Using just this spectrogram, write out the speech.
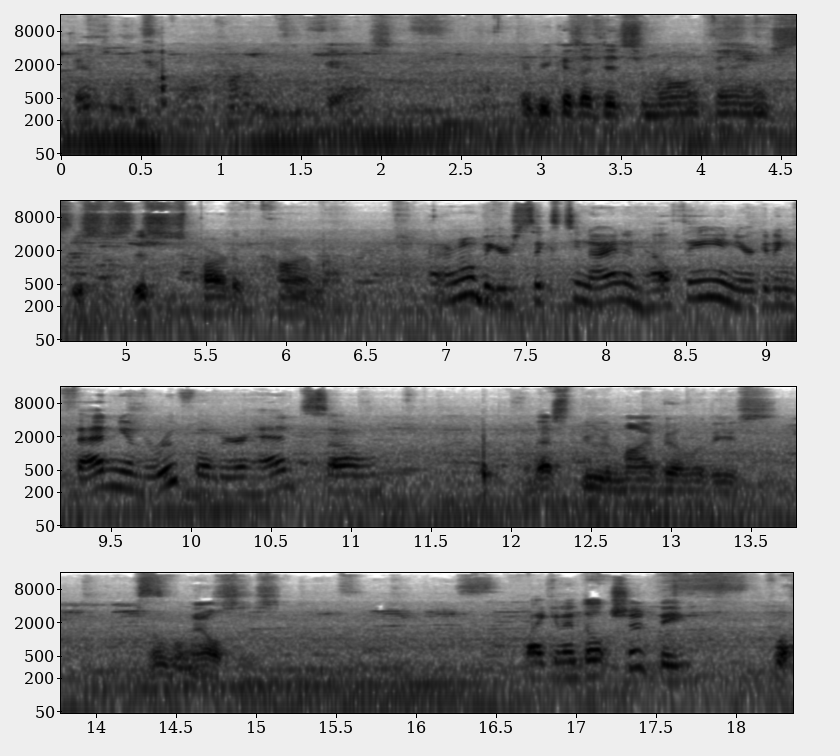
Depends on what you call karma, I guess. Maybe because I did some wrong things. This is this is part of karma. I don't know, but you're 69 and healthy and you're getting fed and you have a roof over your head, so And that's due to my abilities, no one else's. like an adult should be. Well,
